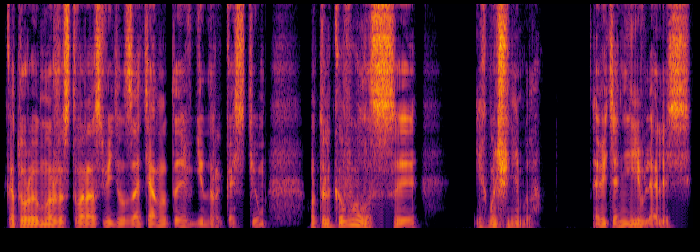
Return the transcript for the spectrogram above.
которую множество раз видел затянутая в гидрокостюм. Вот только волосы... Их больше не было. А ведь они являлись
